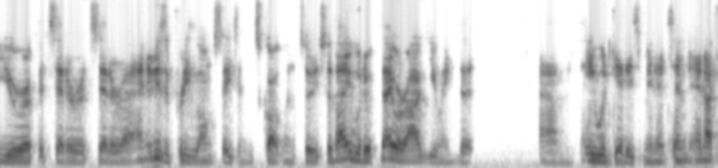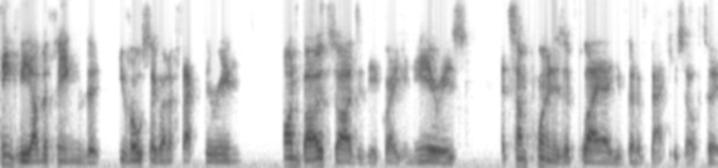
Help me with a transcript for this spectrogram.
Europe, etc., etc. And it is a pretty long season in Scotland too. So they would have, they were arguing that um, he would get his minutes. And and I think the other thing that you've also got to factor in on both sides of the equation here is at some point as a player you've got to back yourself too.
